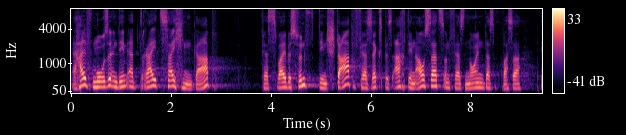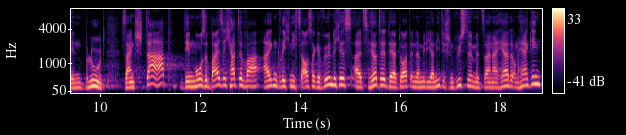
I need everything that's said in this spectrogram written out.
Er half Mose, indem er drei Zeichen gab. Vers 2 bis 5 den Stab, Vers 6 bis 8 den Aussatz und Vers 9 das Wasser in Blut. Sein Stab, den Mose bei sich hatte, war eigentlich nichts Außergewöhnliches. Als Hirte, der dort in der medianitischen Wüste mit seiner Herde umherging,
